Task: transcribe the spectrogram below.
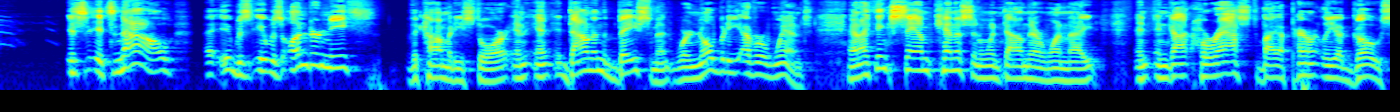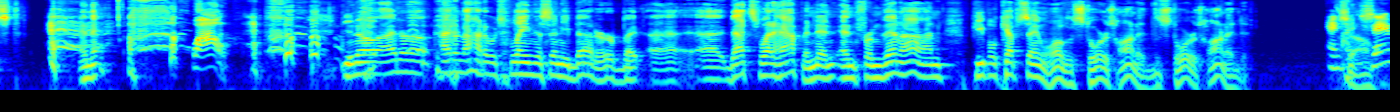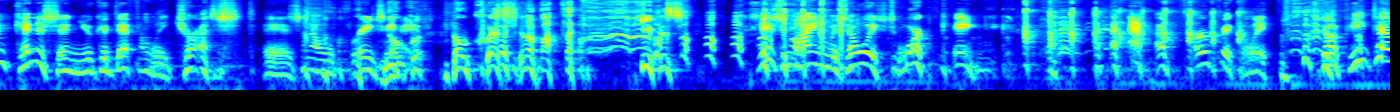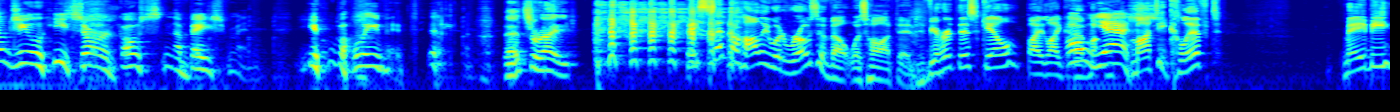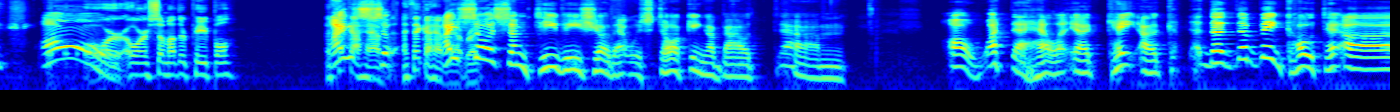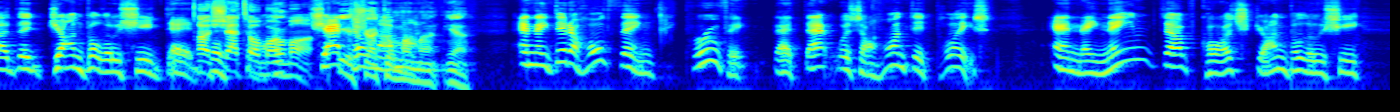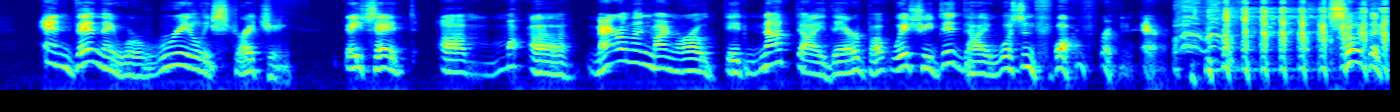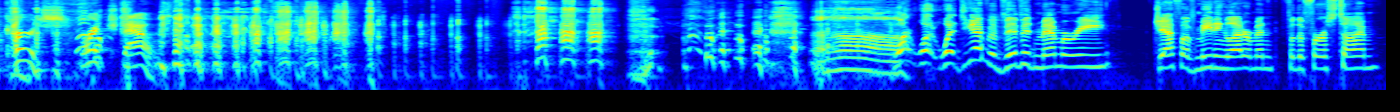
it's it's now. Uh, It was it was underneath the comedy store and, and down in the basement where nobody ever went. And I think Sam Kinison went down there one night and, and got harassed by apparently a ghost. And that, Wow. you know, I don't know, I don't know how to explain this any better, but uh, uh, that's what happened. And and from then on, people kept saying, "Well, the store's haunted. The store's haunted." And So- Sam Kinison, you could definitely trust. There's no crazy. No, no question about that. He was. His mind was always working perfectly. So if he tells you he saw a ghost in the basement, you believe it. That's right. They said the Hollywood Roosevelt was haunted. Have you heard this, Gil? By like Oh, uh, Mo- yes. Monty Clift, maybe, Oh, or or some other people. I think I, have. saw, I think I have I right. saw some TV show that was talking about. Um, oh, what the hell? Uh, Kate, uh, the the big hotel, uh, the John Belushi did. Uh, Chateau Marmont. Chateau, yeah, Chateau Marmont. Marmont. Yeah. And they did a whole thing proving that that was a haunted place. And they named, of course, John Belushi. And then they were really stretching. They said uh, uh, Marilyn Monroe did not die there, but where she did die wasn't far from there. so the curse stretched out. What what what? Do you have a vivid memory, Jeff, of meeting Letterman for the first time?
